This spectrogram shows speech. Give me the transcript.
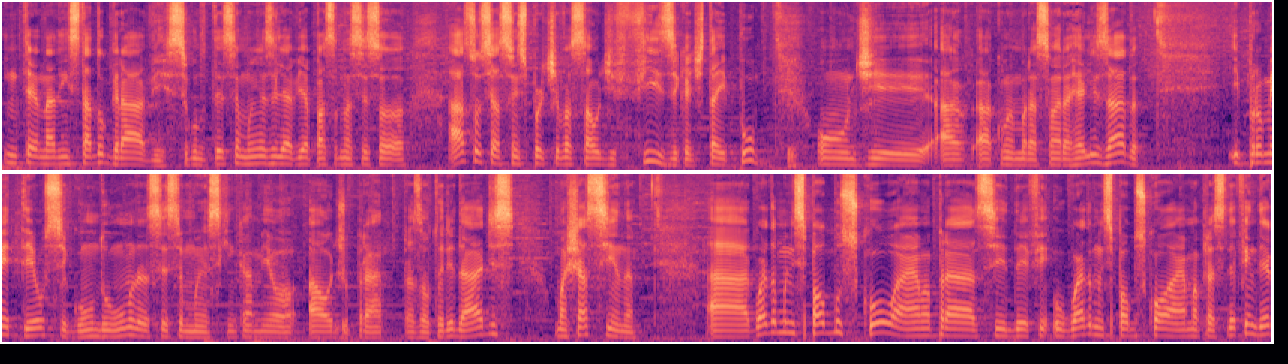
internado em estado grave. Segundo testemunhas, ele havia passado na Associação Esportiva Saúde Física de Itaipu, onde a, a comemoração era realizada, e prometeu, segundo uma das testemunhas que encaminhou áudio para as autoridades, uma chacina. A guarda municipal buscou a arma para se o guarda municipal buscou a arma para se defender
